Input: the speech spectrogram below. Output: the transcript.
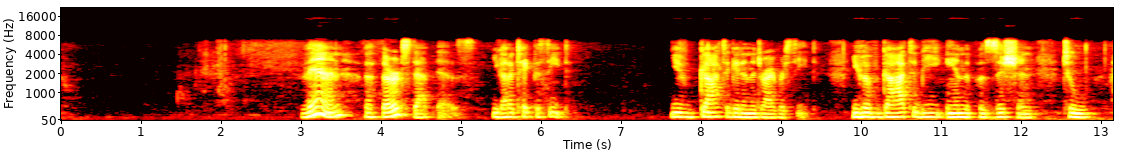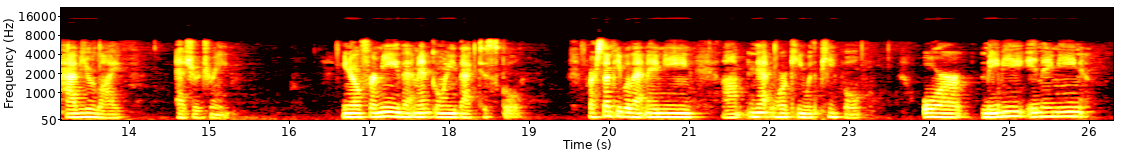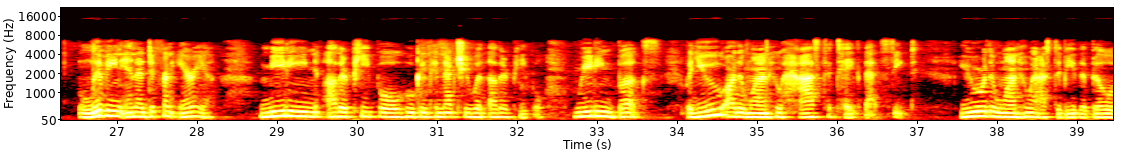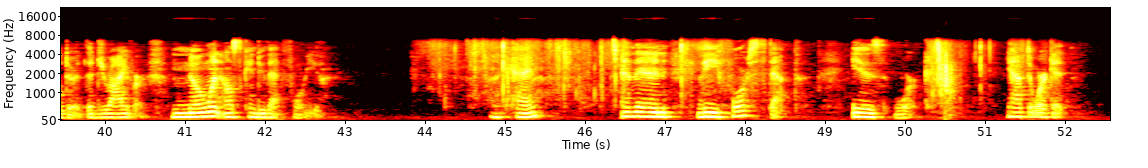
Then the third step is you got to take the seat. You've got to get in the driver's seat. You have got to be in the position to have your life as your dream. You know, for me, that meant going back to school. For some people, that may mean um, networking with people, or maybe it may mean living in a different area, meeting other people who can connect you with other people, reading books. But you are the one who has to take that seat. You are the one who has to be the builder, the driver. No one else can do that for you. Okay. And then the fourth step is work. You have to work it.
